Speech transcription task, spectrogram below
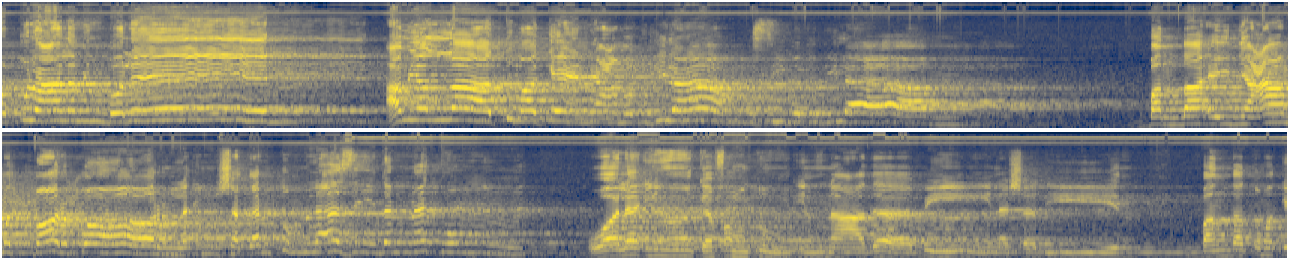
রব্বুল আলামিন বলেন আমি আল্লাহ তোমাকে নিয়ামত দিলাম, মুসিবত দিলাম। বান্দা, এই নিয়ামত পর পর, লাইন শাকারতুম লাযিদান্নাকুম ওয়ালাইন কাফারতুম ইন আযাবি লাশাদীদ। বান্দা, তোমাকে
